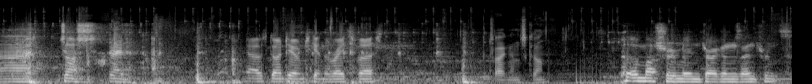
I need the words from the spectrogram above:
Uh, Josh, red. Yeah, I was going to. I'm just getting the raids first. Dragon's gone. Put a mushroom in Dragon's entrance.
